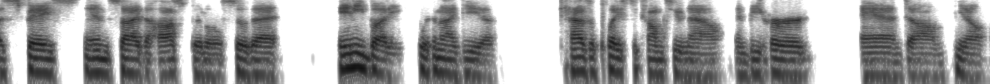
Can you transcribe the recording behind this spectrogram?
a space inside the hospital so that anybody with an idea has a place to come to now and be heard and um, you know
